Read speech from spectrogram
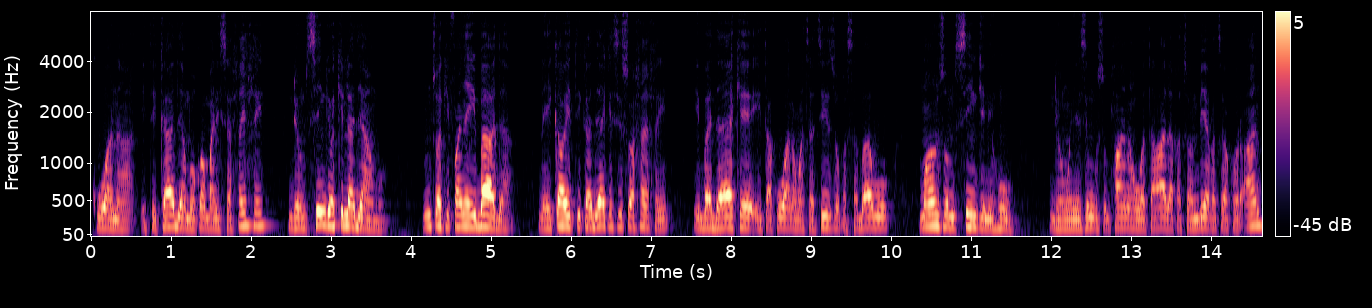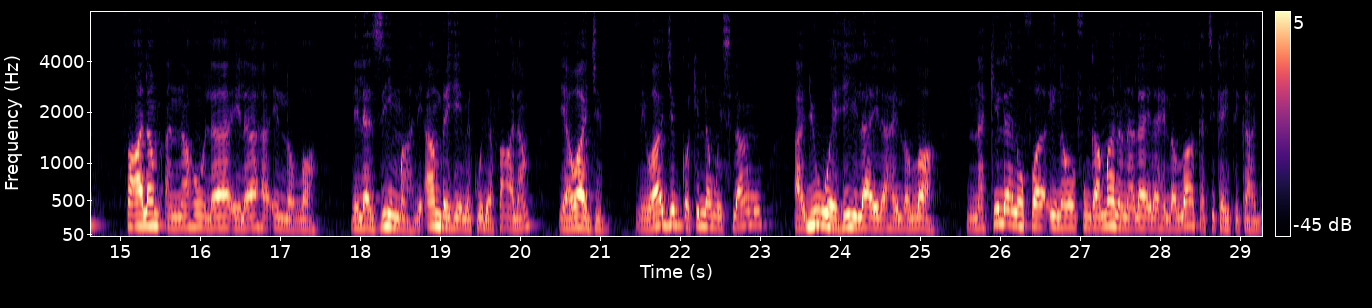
kuwa na itikadi ambayo kwamba ni sahihi ndio msingi wa kila jambo. Mtu akifanya ibada na ikawa itikadi yake si sahihi ibada yake itakuwa na matatizo kwa sababu mwanzo msingi ni huu. Ndio Mwenyezi Mungu Subhanahu wa Ta'ala akatuambia katika Qur'an fa'lam annahu la ilaha illa Allah ni lazima ni amri hii imekuja fa'lam ya wajib. Ni wajib kwa kila muislamu ajue hii la ilaha illa Allah na kila inayofungamana na la ilaha illa Allah katika itikadi.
